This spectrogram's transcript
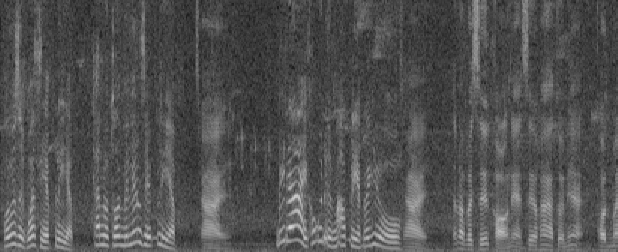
เพราะรู้สึกว่าเสียเปรียบการอดทนเป็นเรื่องเสียเปรียบ ใช่ ไม่ได้เขาคนอื่นมาเอาเปรียบเราอยู่ ใช่ ถ้าเราไปซื้อของเนี่ยเสื้อผ้าตัวเนี้ยทนไหม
